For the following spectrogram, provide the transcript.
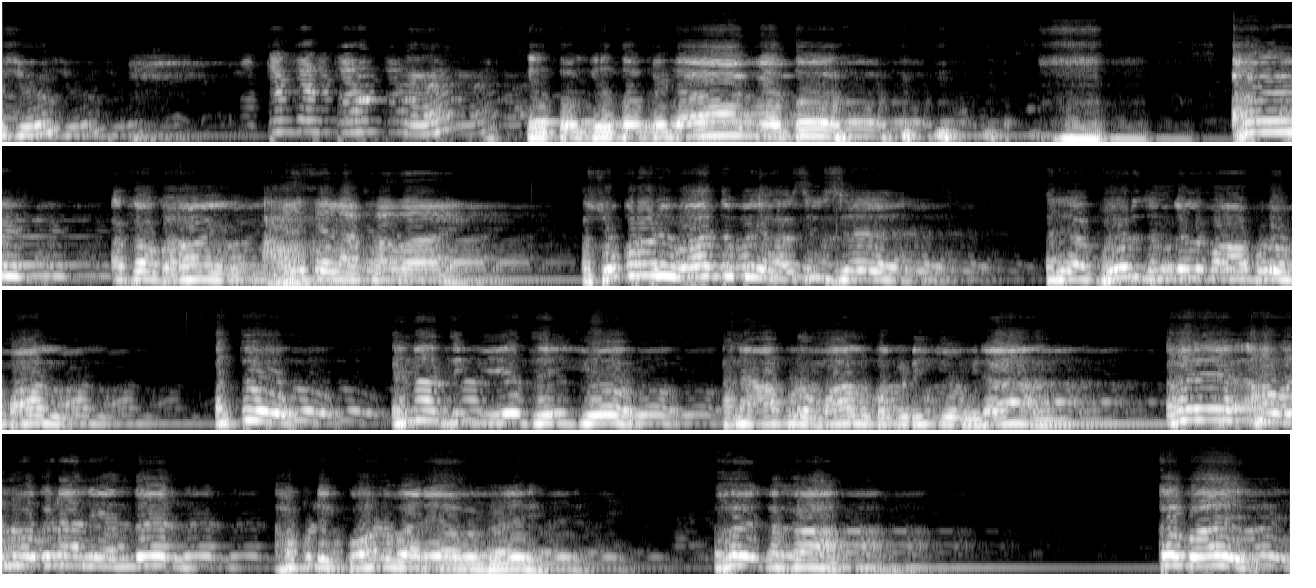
હું છું કેતો કેતો બેટા કેતો અક્કા ભાઈ. શું ભાઈ. આ વાત હાસી છે. અરે આ ઘોર જંગલમાં આપણો માલ હતો. એનાથી એ થઈ ગયો અને આપણો માલ બગડી ગયો વીરા હવે આ વનવગડાની અંદર આપણી કોણ વારે આવે ભાઈ. હવે કાકા. કે ભાઈ?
